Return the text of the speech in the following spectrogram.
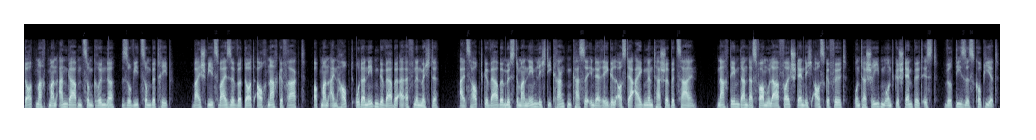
Dort macht man Angaben zum Gründer sowie zum Betrieb. Beispielsweise wird dort auch nachgefragt, ob man ein Haupt- oder Nebengewerbe eröffnen möchte. Als Hauptgewerbe müsste man nämlich die Krankenkasse in der Regel aus der eigenen Tasche bezahlen. Nachdem dann das Formular vollständig ausgefüllt, unterschrieben und gestempelt ist, wird dieses kopiert.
